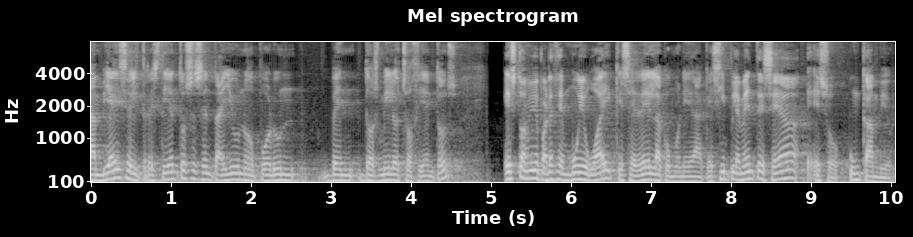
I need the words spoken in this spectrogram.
cambiáis el 361 por un 2800. Esto a mí me parece muy guay que se dé en la comunidad, que simplemente sea eso, un cambio.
